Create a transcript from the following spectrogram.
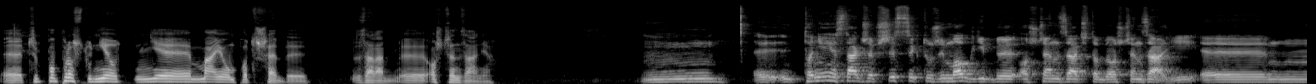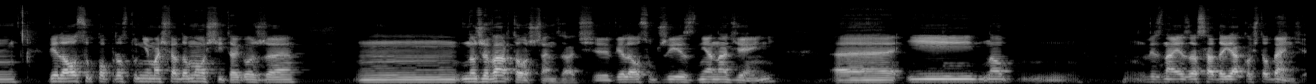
E, czy po prostu nie, nie mają potrzeby e, oszczędzania? E, to nie jest tak, że wszyscy, którzy mogliby oszczędzać, to by oszczędzali. Mm, wiele osób po prostu nie ma świadomości tego, że, mm, no, że warto oszczędzać. Wiele osób żyje z dnia na dzień i no, wyznaje zasadę, jakoś to będzie.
